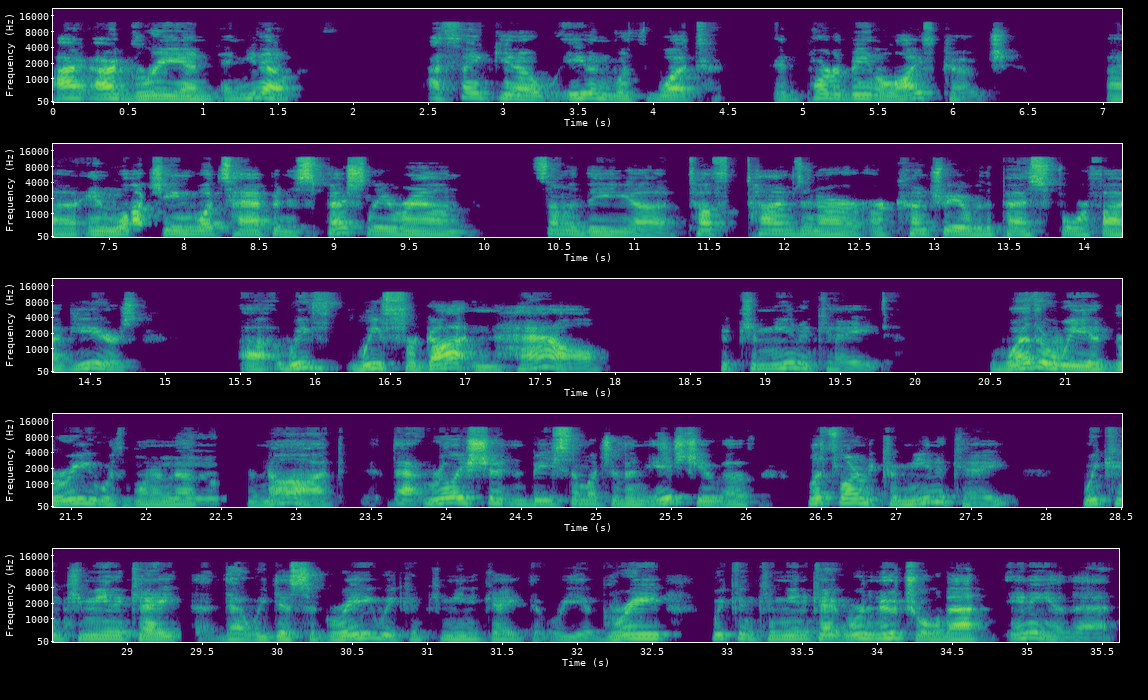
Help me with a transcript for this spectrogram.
i, I agree and and you know i think you know even with what and part of being a life coach uh, and mm-hmm. watching what's happened especially around some of the uh, tough times in our, our country over the past four or five years, uh, we've we've forgotten how to communicate whether we agree with one another mm-hmm. or not that really shouldn't be so much of an issue of let's learn to communicate. We can communicate that we disagree. We can communicate that we agree. We can communicate. We're neutral about any of that.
